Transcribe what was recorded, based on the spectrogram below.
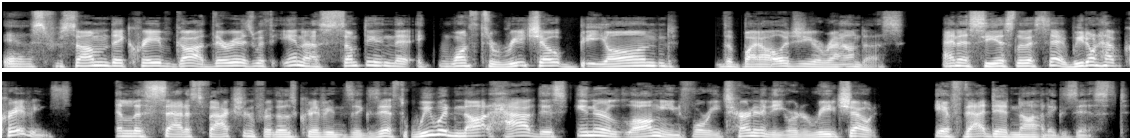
Yes. For some, they crave God. There is within us something that wants to reach out beyond the biology around us. And as C.S. Lewis said, we don't have cravings. unless satisfaction for those cravings exist. We would not have this inner longing for eternity or to reach out if that did not exist.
